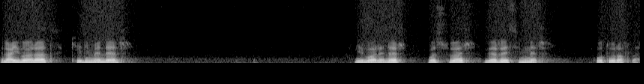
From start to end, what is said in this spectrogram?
el ibarat kelimeler ibareler ve suver ve resimler fotoğraflar.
